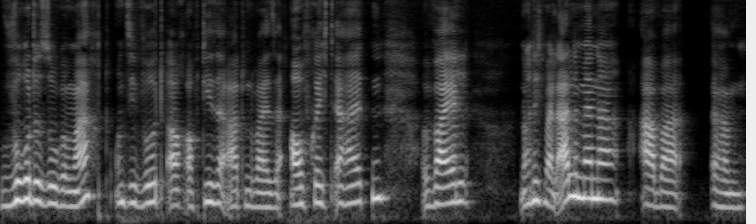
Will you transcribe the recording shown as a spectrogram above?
wurde so gemacht und sie wird auch auf diese Art und Weise aufrechterhalten, weil noch nicht mal alle Männer, aber ähm,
